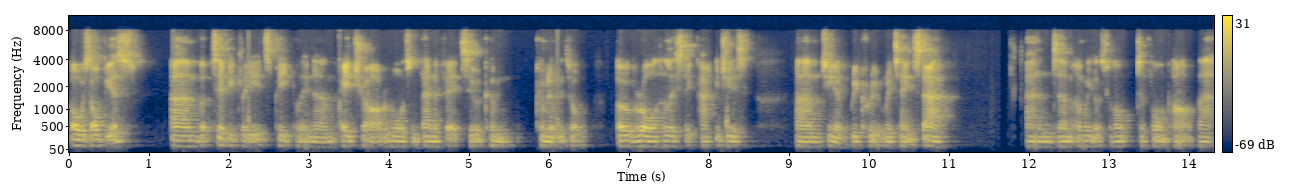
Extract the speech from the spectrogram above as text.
always obvious, um, but typically it's people in um, HR rewards and benefits who are coming coming up with sort of overall holistic packages um, to you know recruit and retain staff, and um, and we look to form part of that.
